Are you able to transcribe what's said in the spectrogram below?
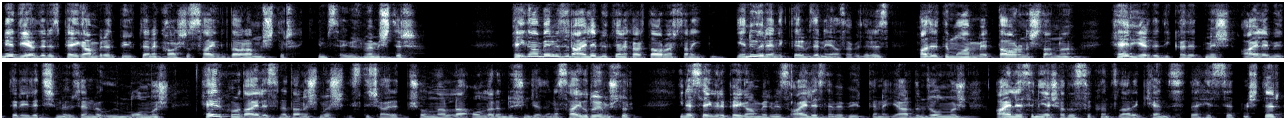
Ne diyebiliriz? Peygamberin büyüklerine karşı saygılı davranmıştır. Kimse üzmemiştir. Peygamberimizin aile büyüklerine karşı davranışlarını yeni öğrendiklerimize ne yazabiliriz? Hz. Muhammed davranışlarını her yerde dikkat etmiş, aile büyükleri iletişimle özen ve uyumlu olmuş, her konuda ailesine danışmış, istişare etmiş onlarla, onların düşüncelerine saygı duymuştur. Yine sevgili peygamberimiz ailesine ve büyüklerine yardımcı olmuş, ailesinin yaşadığı sıkıntıları kendisi de hissetmiştir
